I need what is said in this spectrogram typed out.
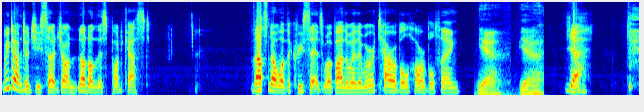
We don't judge you, Sir John, not on this podcast. That's not what the Crusades were, by the way. They were a terrible, horrible thing. yeah yeah Yeah,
